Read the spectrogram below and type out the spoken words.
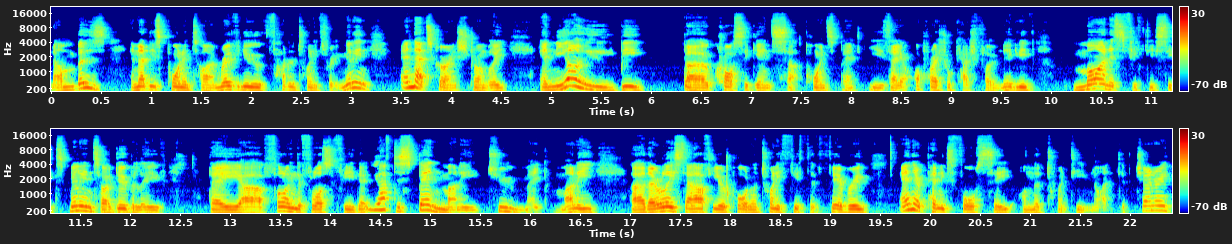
numbers. And at this point in time, revenue of 123 million, and that's growing strongly. And the only big uh, cross against uh, PointsBet is a operational cash flow negative, minus 56 million. So I do believe they are following the philosophy that you have to spend money to make money. Uh, they released a half year report on the 25th of February and their Appendix 4C on the 29th of January.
